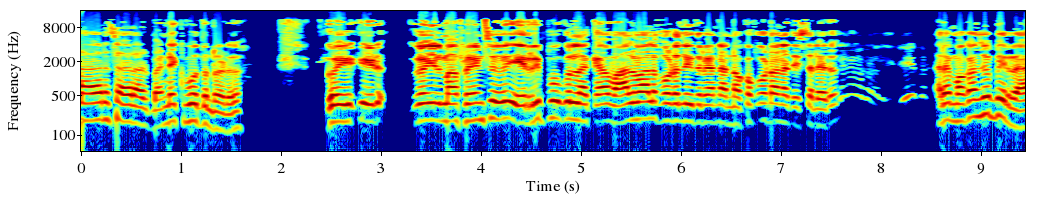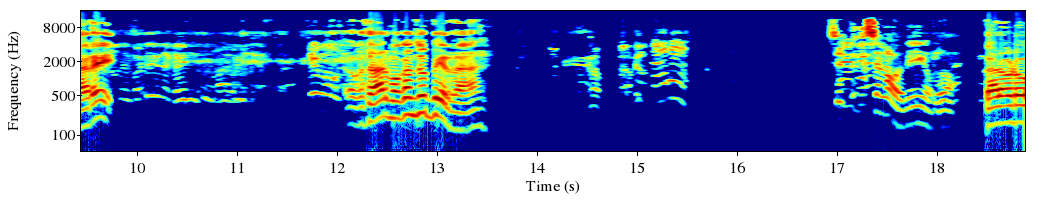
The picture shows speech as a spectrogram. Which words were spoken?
నాగర్ సార్ ఆడు బండి ఎక్కిపోతుంటాడు ఈడు- వీళ్ళు మా ఫ్రెండ్స్ ఎర్రి పూకుల్లాక వాళ్ళ వాళ్ళ ఫోటోలు దిగుతారు కానీ నన్ను ఒక ఫోటో అన్న తీస్తలేరు. అరే ముఖం చూపిర్రా అరే. ఒకసారి ముఖం చూపిర్రా. గడవడు.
